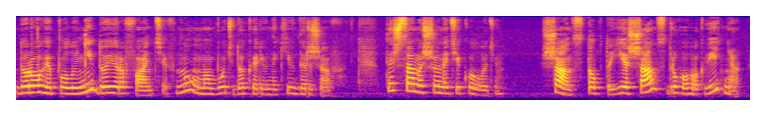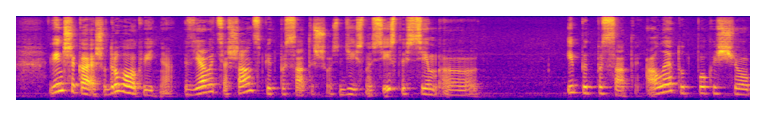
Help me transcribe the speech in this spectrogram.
Дороги по луні до іерофантів. Ну, мабуть, до керівників держав. Те ж саме, що і на тій колоді. Шанс. Тобто є шанс 2 квітня. Він чекає, що 2 квітня з'явиться шанс підписати щось. Дійсно, сісти всім е, і підписати. Але тут поки що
